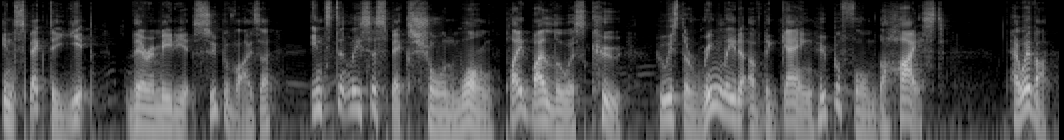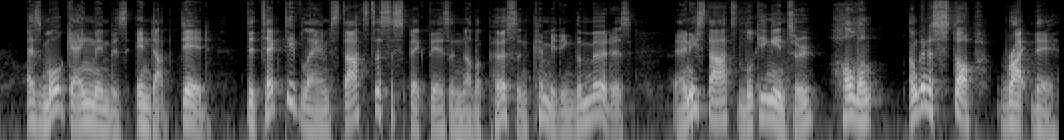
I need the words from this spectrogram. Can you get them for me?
Inspector Yip, their immediate supervisor, instantly suspects Sean Wong, played by Louis Koo, who is the ringleader of the gang who performed the heist. However, as more gang members end up dead, Detective Lam starts to suspect there's another person committing the murders, and he starts looking into. Hold on, I'm going to stop right there.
